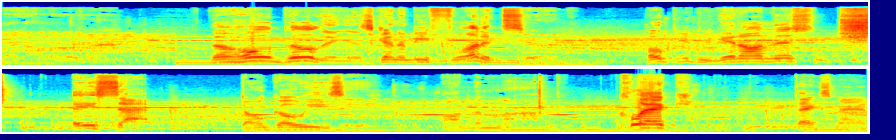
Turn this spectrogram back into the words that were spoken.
wet all over. The whole building is gonna be flooded soon. Hope you can get on this ASAP. Don't go easy on the mop. Click! Thanks, man.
